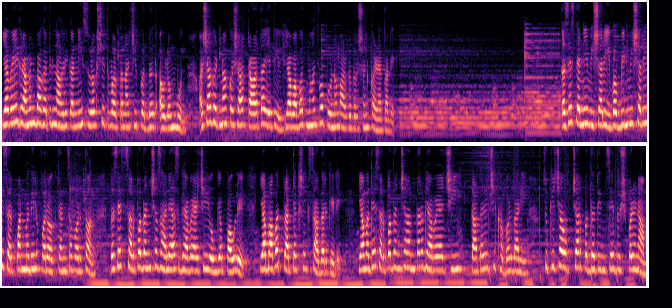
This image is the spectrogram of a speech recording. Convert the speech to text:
यावेळी ग्रामीण भागातील नागरिकांनी सुरक्षित वर्तनाची पद्धत अवलंबून अशा घटना कशा टाळता येतील याबाबत महत्त्वपूर्ण मार्गदर्शन करण्यात आले. तसेच त्यांनी विषारी व बिनविषारी सर्पांमधील फरक त्यांचं वर्तन तसेच सर्पदंश झाल्यास घ्यावयाची योग्य पावले याबाबत प्रात्यक्षिक सादर केले. यामध्ये सर्पदंशानंतर घ्यावयाची तातडीची खबरदारी चुकीच्या उपचार पद्धतींचे दुष्परिणाम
